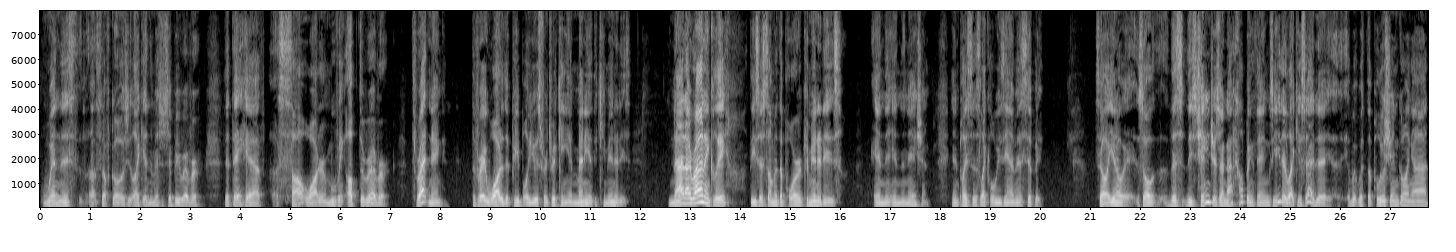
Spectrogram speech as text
when this uh, stuff goes, like in the Mississippi River, that they have salt water moving up the river, threatening the very water that people use for drinking in many of the communities. Not ironically, these are some of the poorer communities in the in the nation, in places like Louisiana, Mississippi. So you know, so this these changes are not helping things either. Like you said, uh, with, with, the pollution going on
